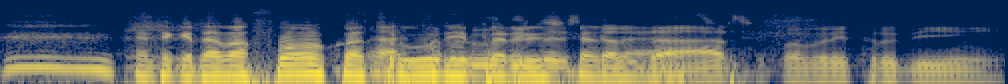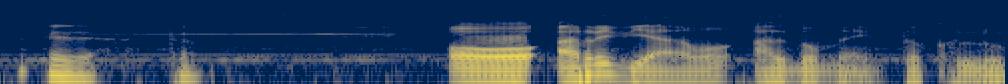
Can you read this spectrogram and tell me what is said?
Gente che dava fuoco a Ah, trudi per riscaldarsi. riscaldarsi, poveri trudini. Esatto. O arriviamo al momento clou.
